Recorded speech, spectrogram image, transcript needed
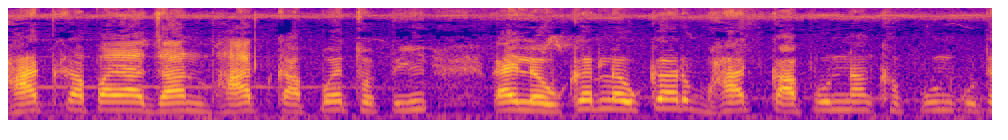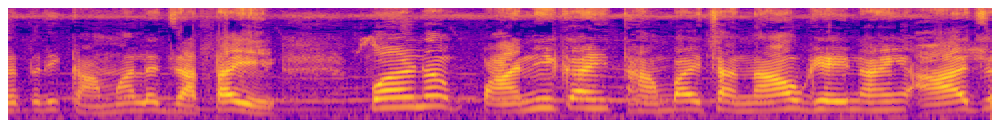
भात कापाया जाण भात कापत होती. काय लवकर लवकर भात कापून ना खपून कुठेतरी कामाला जाता येईल. पण पाणी काही थांबायचा नाव घे नाही. आज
